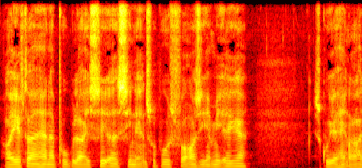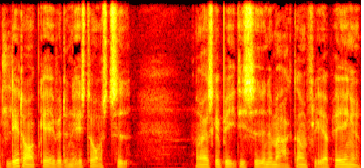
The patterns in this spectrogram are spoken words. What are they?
og efter at han har populariseret sin antropos for os i Amerika, skulle jeg have en ret let opgave det næste års tid – når jeg skal bede de siddende magter om flere penge.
